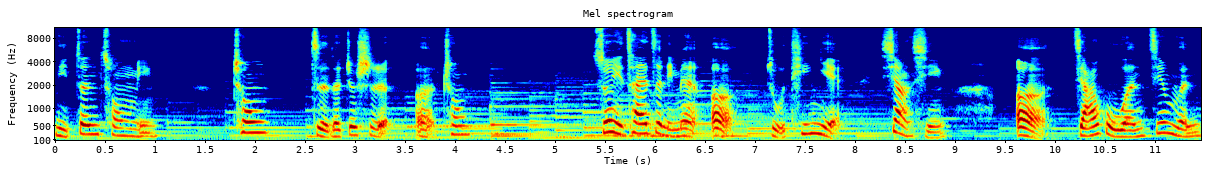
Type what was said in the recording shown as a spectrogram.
你真聪明。”聪指的就是耳聪。所以猜字里面耳主听也，象形，耳甲骨文、金文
